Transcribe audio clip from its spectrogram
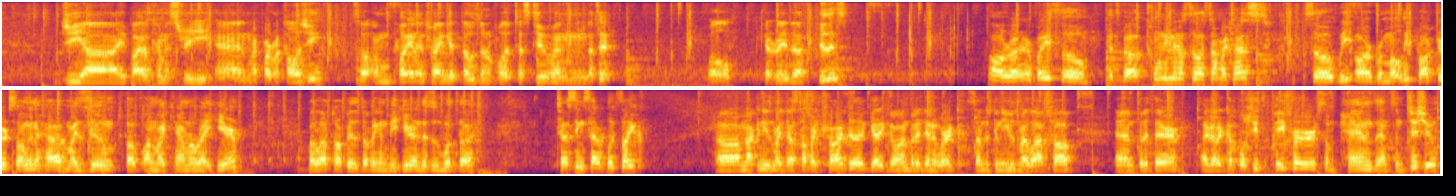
GI, biochemistry, and my pharmacology. So I'm probably gonna try and get those done before the test too, and that's it. Well, get ready to do this. Alright everybody, so it's about 20 minutes till I start my test. So we are remotely proctored, so I'm gonna have my Zoom up on my camera right here. My laptop is definitely gonna be here, and this is what the testing setup looks like. Uh, I'm not gonna use my desktop. I tried to get it going, but it didn't work. So I'm just gonna use my laptop and put it there. I got a couple sheets of paper, some pens, and some tissue.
